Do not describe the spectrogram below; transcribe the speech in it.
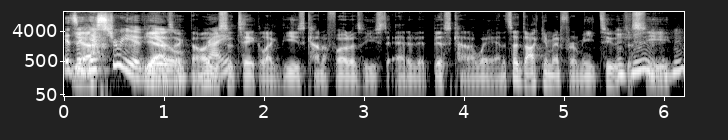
it's yeah, a history of yeah, you. Yeah, it's like no, I used to take like these kind of photos. I used to edit it this kind of way. And it's a document for me too, mm-hmm, to see mm-hmm.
